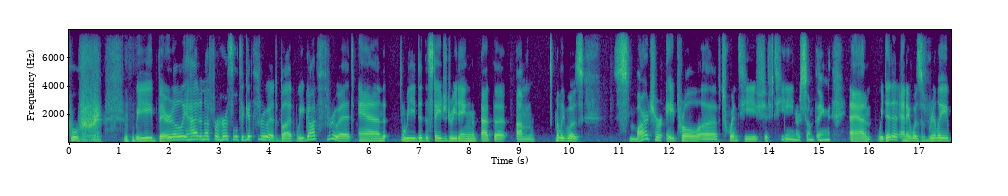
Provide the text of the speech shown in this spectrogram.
whew, we barely had enough rehearsal to get through it, but we got through it, and we did the staged reading at the um, I believe it was March or April of 2015 or something. And we did it and it was really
